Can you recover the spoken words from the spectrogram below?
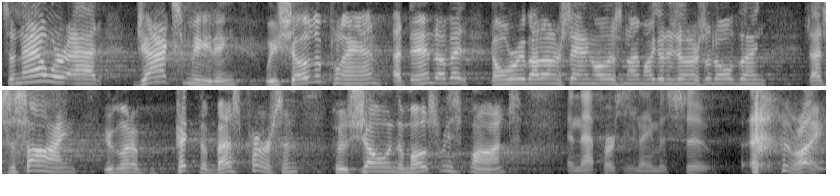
so now we're at Jack's meeting. We show the plan. At the end of it, don't worry about understanding all this tonight. My goodness, you understood the whole thing. That's the sign. You're going to pick the best person who's showing the most response and that person's name is Sue. right.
